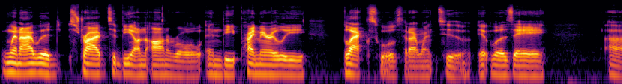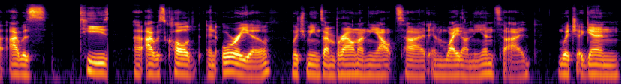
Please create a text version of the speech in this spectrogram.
When I would strive to be on the honor roll in the primarily black schools that I went to, it was a uh, I was teased. Uh, I was called an Oreo which means I'm brown on the outside and white on the inside, which again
